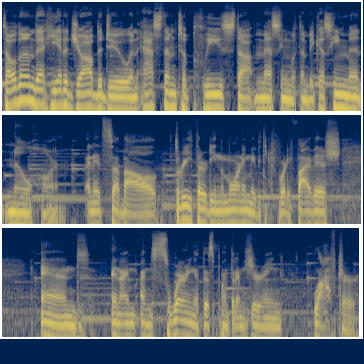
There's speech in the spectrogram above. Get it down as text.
Tell them that he had a job to do and ask them to please stop messing with him because he meant no harm. And it's about 3:30 in the morning, maybe 3:45ish, and and I'm, I'm swearing at this point that I'm hearing laughter.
